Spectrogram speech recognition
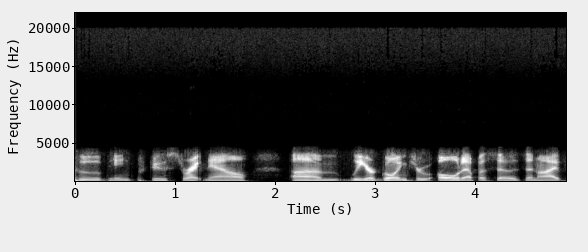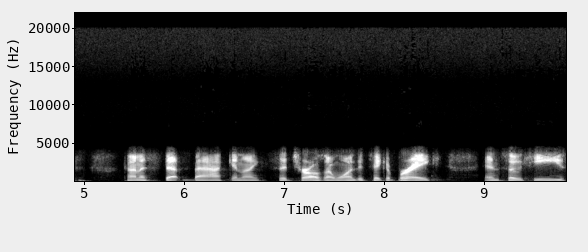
Who being produced right now, um, we are going through old episodes, and I've kind of stepped back and I said, Charles, I wanted to take a break, and so he's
